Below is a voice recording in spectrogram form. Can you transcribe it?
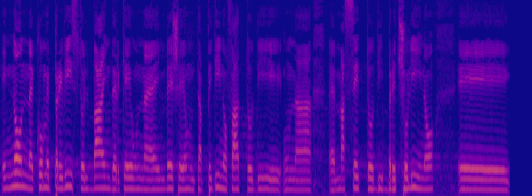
e non come previsto il binder che è un, invece è un tappetino fatto di un eh, massetto di brecciolino eh,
